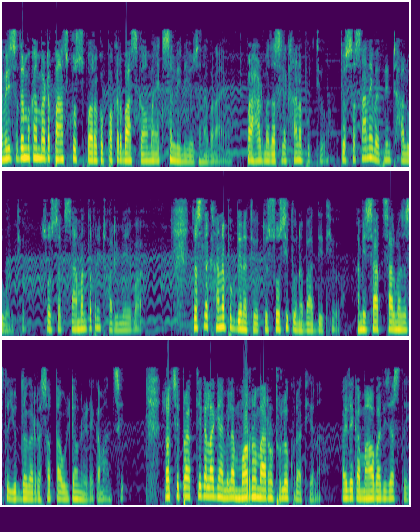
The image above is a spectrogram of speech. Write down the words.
हामीले सदरमुकामबाट पाँच कोष परको पकरबास गाउँमा एक्सन लिने योजना बनायौँ। पहाडमा जसलाई खान पुग्थ्यो त्यो ससानै भए पनि ठालु हुन्थ्यो। शोषक सामन्त पनि ठरिने भयो। जसलाई खान पुग्दैन थियो त्यो शोषित हुन बाध्य थियो। हामी सात सालमा जस्तै युद्ध गरेर सत्ता उल्ट्याउन हिँडेका मान्छे। लक्ष्य प्राप्तिका लागि हामीलाई मर्नु मार्नु ठुलो कुरा थिएन। अहिलेका माओवादी जस्तै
